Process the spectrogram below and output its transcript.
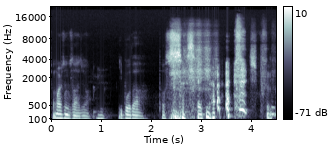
정말 순수하죠. 음. 이보다 더 순수할 수 있나 싶은.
